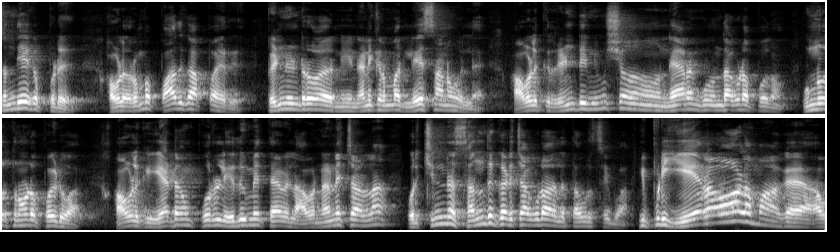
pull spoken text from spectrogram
சந்தேகப்படு. அவளை ரொம்ப பாதுகாப்பாக இரு. பெண்ணுன்ற நீ நினைக்கிற மாதிரி லேசானவும் இல்லை. அவளுக்கு ரெண்டு நிமிஷம் நேரம் வந்தால் கூட போதும். இன்னொருத்தனோட போயிடுவா. அவளுக்கு இடம் பொருள் எதுவுமே தேவையில்லை. அவள் நினைச்சாலாம் ஒரு சின்ன சந்து கிடைச்சா கூட அதில் தவறு செய்வாள் இப்படி ஏராளமாக அவ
